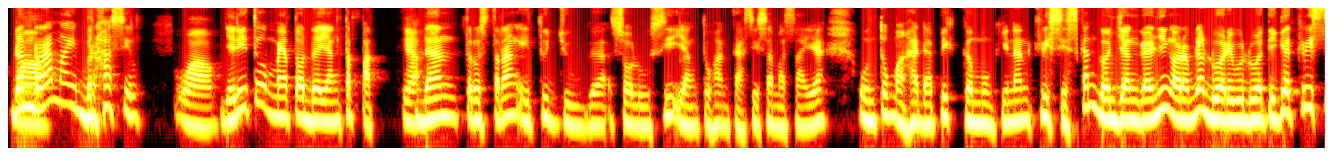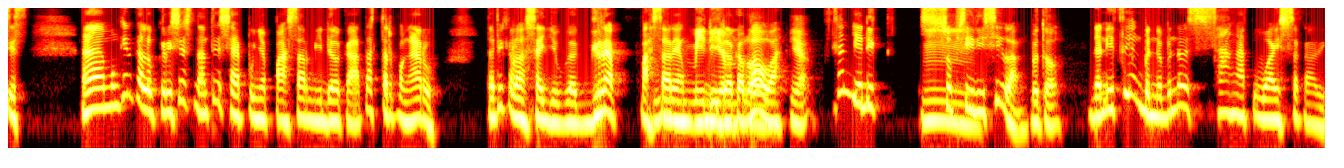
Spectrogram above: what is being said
dan Wow. ramai berhasil. Wow. Jadi itu metode yang tepat. Ya. Dan terus terang itu juga solusi yang Tuhan kasih sama saya untuk menghadapi kemungkinan krisis. Kan gonjang-ganjing orang bilang 2023 krisis. Nah, mungkin kalau krisis nanti saya punya pasar middle ke atas terpengaruh. Tapi kalau saya juga grab pasar yang middle ke low. bawah, Ya. kan jadi Hmm. subsidi silang. Betul. Dan itu yang benar-benar sangat wise sekali.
